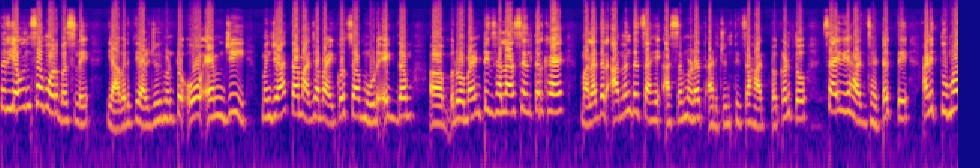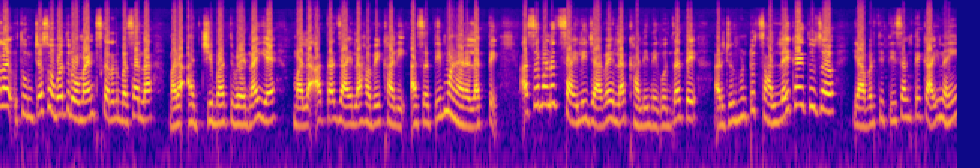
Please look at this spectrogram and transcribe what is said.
तर येऊन समोर बसले. यावरती अर्जुन म्हणतो ओ एम जी म्हणजे आता माझ्या बायकोचा मूड एकदम रोमॅन्टिक झाला असेल तर काय? मला तर आनंदच आहे असं म्हणत अर्जुन तिचा हात पकडतो. सायली हात झटकते आणि तुम्हाला तुमच्यासोबत रोमॅन्स करत बसायला मला अजिबात वेळ नाही आहे मला आता जायला हवे खाली असं ती म्हणायला लागते. असं म्हणत सायली ज्या वेळेला खाली निघून जाते अर्जुन म्हणतो चाललंय काय तुझं? यावरती ती सांगते काही नाही.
